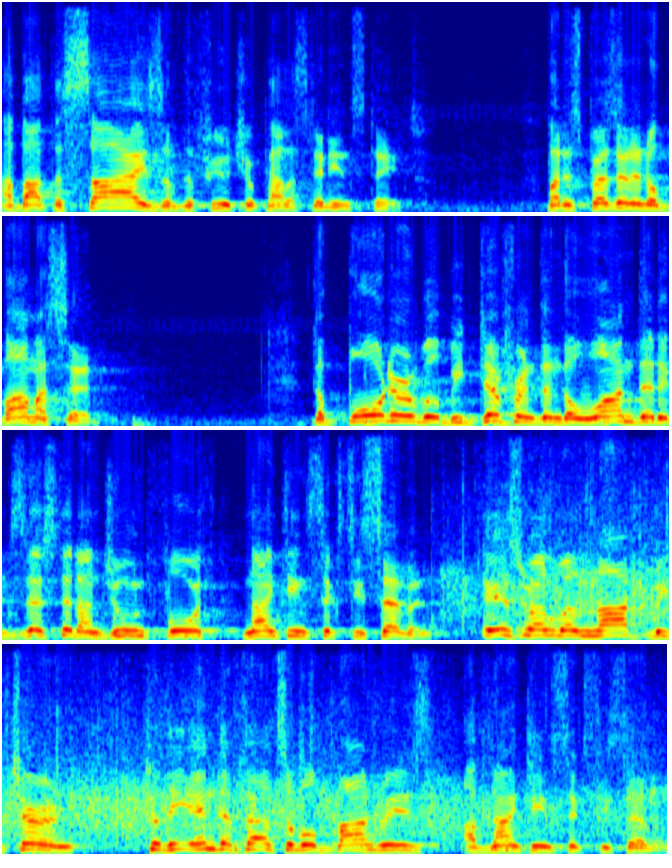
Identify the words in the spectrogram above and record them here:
about the size of the future Palestinian state. But as President Obama said, the border will be different than the one that existed on June 4th, 1967. Israel will not return to the indefensible boundaries of 1967.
